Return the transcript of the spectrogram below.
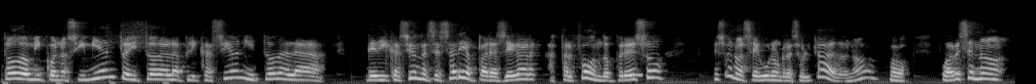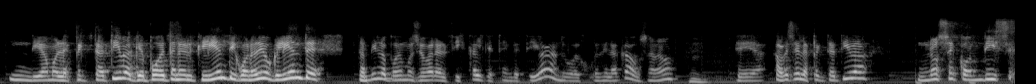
todo mi conocimiento y toda la aplicación y toda la dedicación necesaria para llegar hasta el fondo, pero eso, eso no asegura un resultado, ¿no? O, a veces no, digamos, la expectativa que puede tener el cliente, y cuando digo cliente, también lo podemos llevar al fiscal que está investigando o al juez de la causa, ¿no? Mm. Eh, a veces la expectativa no se condice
